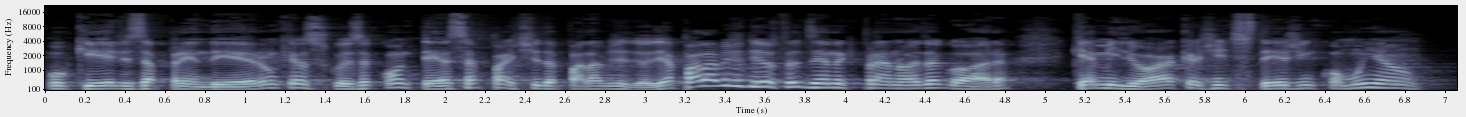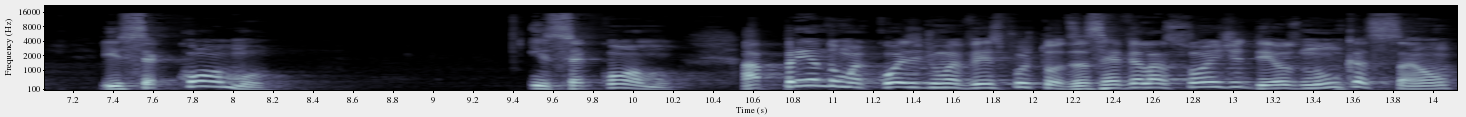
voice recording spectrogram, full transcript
Porque eles aprenderam que as coisas acontecem a partir da palavra de Deus. E a palavra de Deus está dizendo aqui para nós agora que é melhor que a gente esteja em comunhão. Isso é como? Isso é como? Aprenda uma coisa de uma vez por todas: as revelações de Deus nunca são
